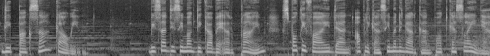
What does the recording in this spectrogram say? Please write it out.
dipaksa kawin. bisa disimak di KBR Prime, Spotify, dan aplikasi mendengarkan podcast lainnya.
